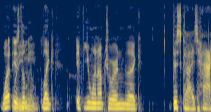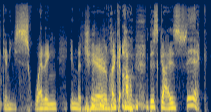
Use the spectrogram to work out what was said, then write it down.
What What is the mean? like? If you went up to her and like, "This guy's hacking. He's sweating in the chair. like, oh, this guy's sick.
